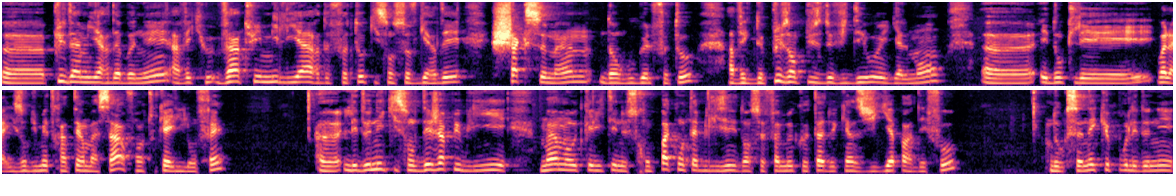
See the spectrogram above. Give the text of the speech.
euh, plus d'un milliard d'abonnés avec 28 milliards de photos qui sont sauvegardées chaque semaine dans Google Photos, avec de plus en plus de vidéos également. Euh, et donc les voilà, ils ont dû mettre un terme à ça. Enfin, en tout cas, ils l'ont fait. Euh, les données qui sont déjà publiées, même en haute qualité, ne seront pas comptabilisées dans ce fameux quota de 15 gigas par défaut. Donc ce n'est que pour les données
